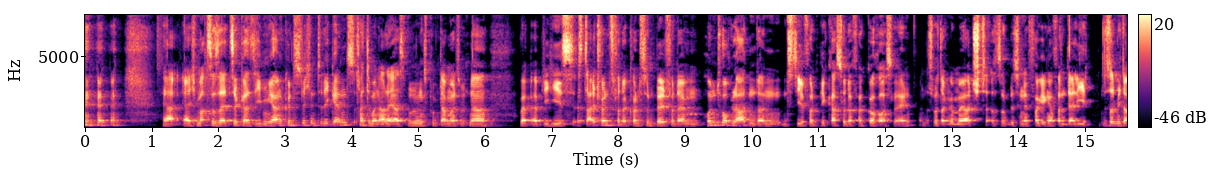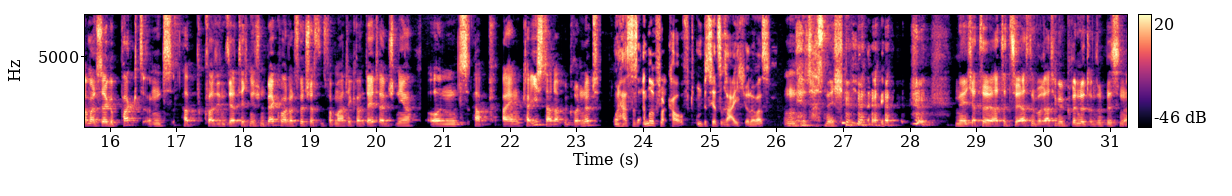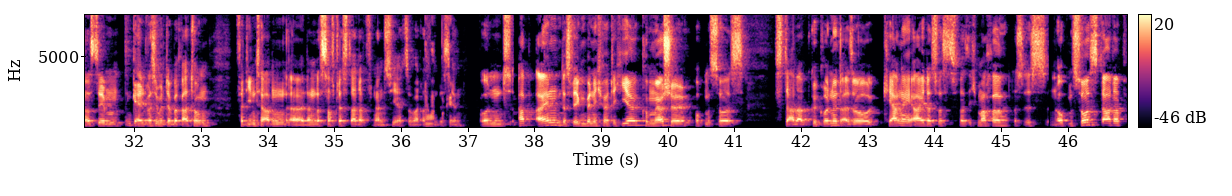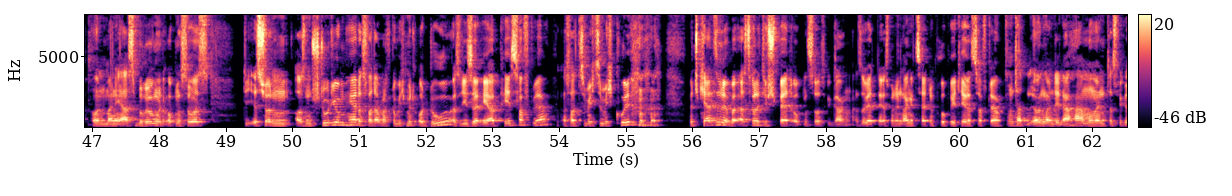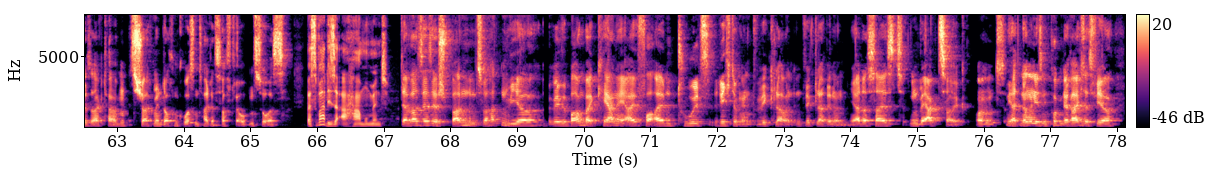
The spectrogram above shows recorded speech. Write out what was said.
Ja, ja ich mache so seit circa sieben Jahren künstliche Intelligenz. Ich hatte meinen allerersten Berührungspunkt damals mit einer Web-App, die hieß Style Transfer. Da konntest du ein Bild von deinem Hund hochladen, dann einen Stil von Picasso oder Van Gogh auswählen. Und das wird dann gemerged, also so ein bisschen der Vorgänger von Delhi. Das hat mich damals sehr gepackt und habe quasi einen sehr technischen Background als Wirtschaftsinformatiker und Data Engineer und habe ein KI-Startup gegründet. Und hast das andere verkauft und bist jetzt reich, oder was? Nee, das nicht. nee, ich hatte, hatte zuerst eine Beratung gegründet und so ein bisschen aus dem Geld, was wir mit der Beratung verdient haben, äh, dann das Software-Startup finanziert, so war das ah, ein bisschen. Okay. Und habe ein, deswegen bin ich heute hier, Commercial Open Source Startup gegründet, also Kern AI, das was, was ich mache, das ist ein Open Source Startup und meine erste Berührung mit Open Source die ist schon aus dem Studium her. Das war damals, glaube ich, mit Odoo, also diese ERP-Software. Das war ziemlich, ziemlich cool. mit Kern sind wir aber erst relativ spät Open Source gegangen. Also wir hatten erstmal eine lange Zeit eine proprietäre Software und hatten irgendwann den Aha-Moment, dass wir gesagt haben, jetzt schalten wir doch einen großen Teil der Software Open Source. Was war dieser Aha-Moment? Der war sehr, sehr spannend. Und zwar hatten wir, wir bauen bei Kern AI vor allem Tools Richtung Entwickler und Entwicklerinnen. Ja, das heißt ein Werkzeug. Und wir hatten irgendwann diesen Punkt erreicht, dass wir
